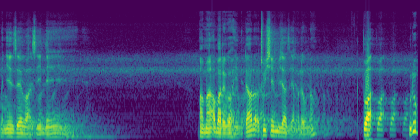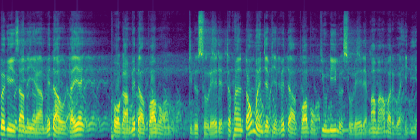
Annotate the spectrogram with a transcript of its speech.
မငြင်းစေပါစေနဲ့မမအဘရကောဟိန်ဒါတော့အထူးရှင်းပြကြစရာမလိုနော်သူကဘုရုပကိစတဲ့ရာမေတ္တာကိုတိုက်ရိုက်ဖော်ကမေတ္တာပွားပုံဒီလိုဆိုတယ်တဲ့တဖန်တောင်းပန်ချက်ဖြင့်မေတ္တာပွားပုံပြုနည်းလို့ဆိုတယ်တဲ့မမအဘရကောဟိန်ဒီက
